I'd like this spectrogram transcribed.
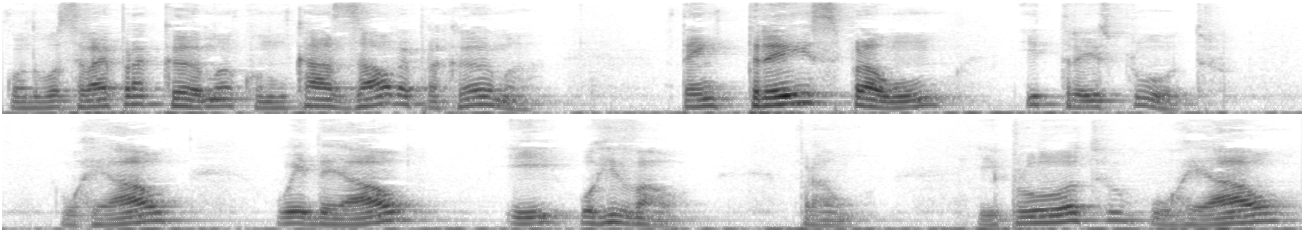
quando você vai para a cama, quando um casal vai para a cama, tem três para um e três para o outro: o real, o ideal e o rival para um. E para o outro, o real,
